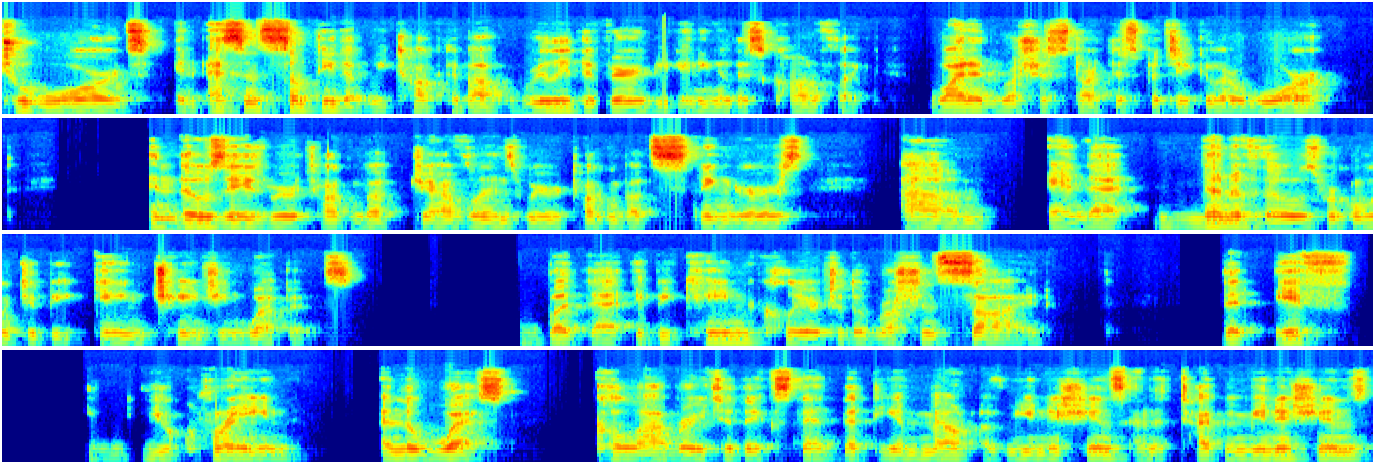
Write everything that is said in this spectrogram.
towards, in essence, something that we talked about really at the very beginning of this conflict. Why did Russia start this particular war? In those days, we were talking about javelins, we were talking about stingers, um, and that none of those were going to be game changing weapons, but that it became clear to the Russian side that if Ukraine and the West collaborate to the extent that the amount of munitions and the type of munitions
